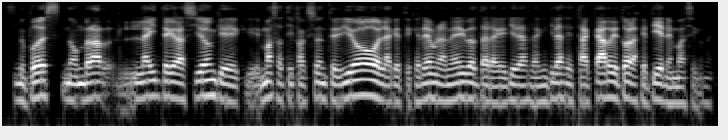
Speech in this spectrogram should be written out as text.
si me puedes nombrar la integración que, más satisfacción te dio, la que te genera una anécdota, la que quieras, la que quieras destacar de todas las que tienen, básicamente.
